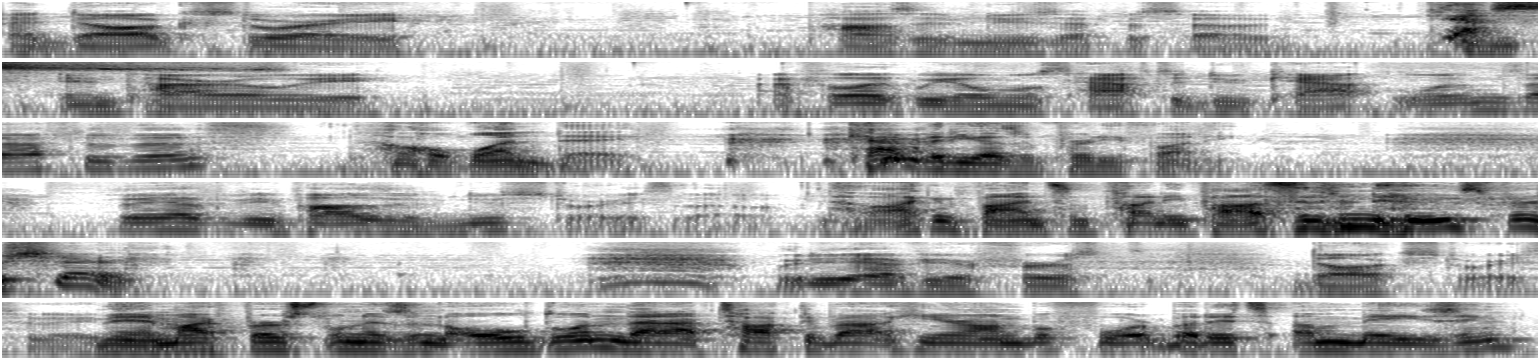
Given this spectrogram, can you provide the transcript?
a dog story positive news episode. yes! Entirely. I feel like we almost have to do cat ones after this. Oh, one day. Cat videos are pretty funny. They have to be positive news stories though. No, I can find some funny positive news for sure. What do you have here first dog story today? Man, my first one is an old one that I've talked about here on before, but it's amazing.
